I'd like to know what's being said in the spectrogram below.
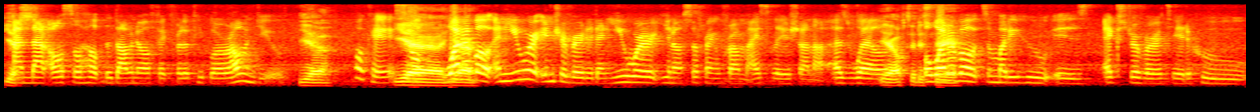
Yes. and that also helped the domino effect for the people around you. Yeah. Okay. Yeah, So what yeah. about and you were introverted and you were, you know, suffering from isolation uh, as well. Yeah, to this But what about somebody who is extroverted who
